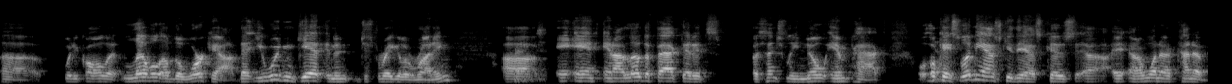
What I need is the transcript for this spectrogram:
uh, what do you call it, level of the workout that you wouldn't get in just regular running. Uh, right. and, and I love the fact that it's essentially no impact. Okay, so let me ask you this because uh, I, I want to kind of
